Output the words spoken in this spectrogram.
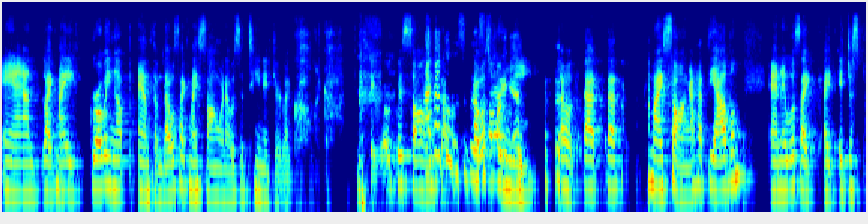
And like my growing up anthem, that was like my song when I was a teenager. Like, oh my God, they wrote this song. I had that, to listen to that was for again. me. oh, that that my song. I had the album, and it was like I, it just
